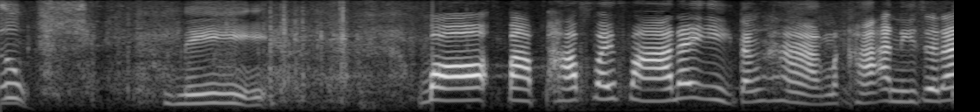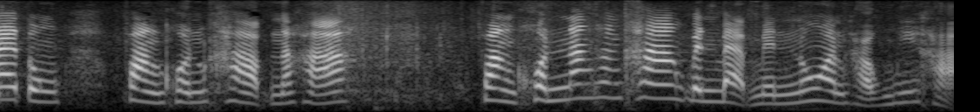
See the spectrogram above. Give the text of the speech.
อึ๊บนี่เบาะปรับพับไฟฟ้าได้อีกต่างหากนะคะ อันนี้จะได้ตรงฝั่งคนขับนะคะ ฝั่งคนนั่งข้างๆ เป็นแบบเมนนวลค่ะคุณพี่ขา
